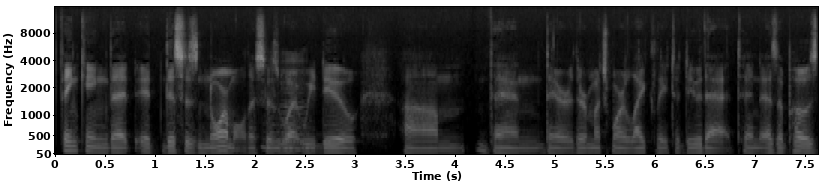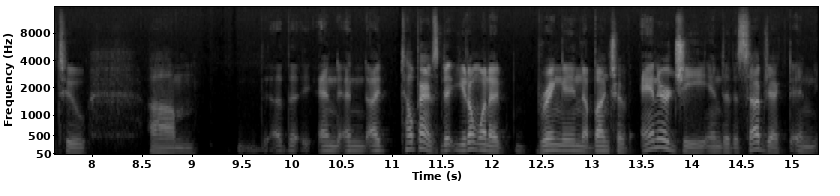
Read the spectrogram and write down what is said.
thinking that it this is normal, this is Mm-hmm. what we do, um, then they're they're much more likely to do that. And as opposed to, um, the, and and I tell parents that you don't want to bring in a bunch of energy into the subject and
